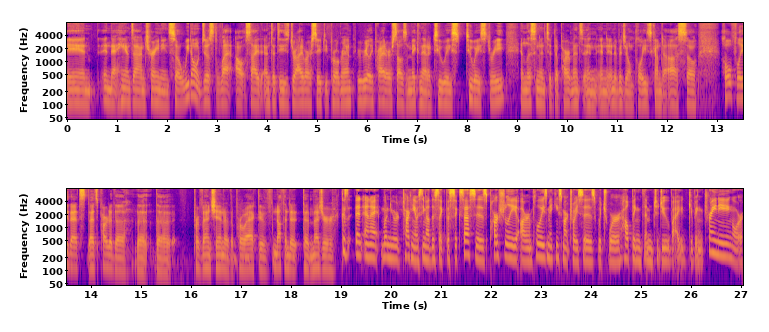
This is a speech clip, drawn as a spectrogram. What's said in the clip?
and in that hands on training. So we don't just let outside entities drive our safety program. We really pride ourselves in making that a two way two way street and listening to departments and, and individual employees come to us. So hopefully that's that's part of the the the prevention or the mm-hmm. proactive, nothing to, to measure. Because and, and I, when you were talking, I was thinking about this. Like the success is partially our employees making smart choices, which we're helping them to do by giving training or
